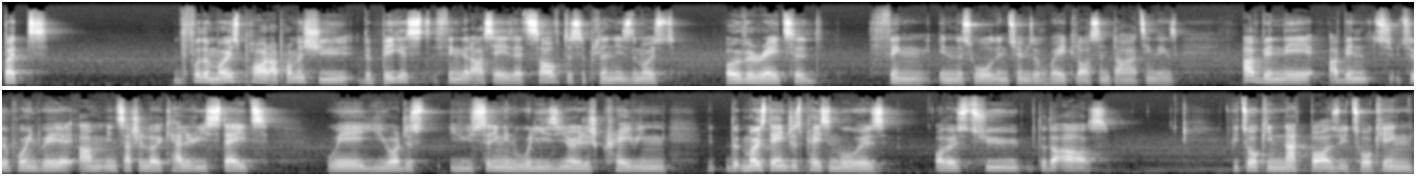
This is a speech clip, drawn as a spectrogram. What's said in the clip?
But for the most part, I promise you, the biggest thing that I say is that self discipline is the most overrated thing in this world in terms of weight loss and dieting things. I've been there. I've been to, to the point where I'm in such a low calorie state where you are just you sitting in Woolies, you know, just craving. The most dangerous place in Woolworths are those two the, the aisles. We're talking nut bars. We're talking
